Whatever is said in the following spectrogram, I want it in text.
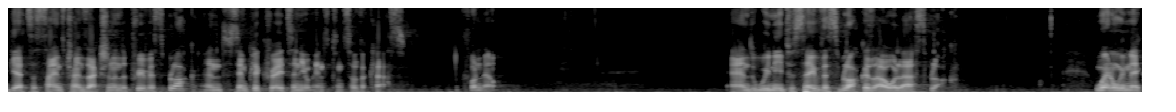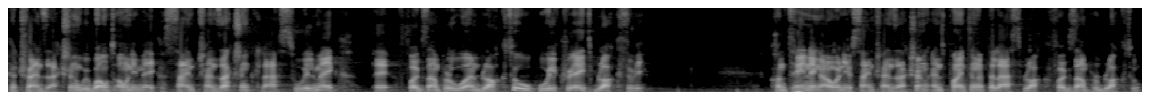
gets a signed transaction in the previous block and simply creates a new instance of the class for now. And we need to save this block as our last block. When we make a transaction, we won't only make a signed transaction class, we'll make, uh, for example, one block two, we'll create block three, containing our new signed transaction and pointing at the last block, for example, block two,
